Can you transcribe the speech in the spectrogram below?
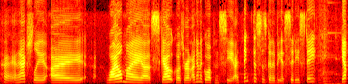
Okay, and actually, I while my uh, scout goes around, I'm going to go up and see. I think this is going to be a city-state. Yep.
